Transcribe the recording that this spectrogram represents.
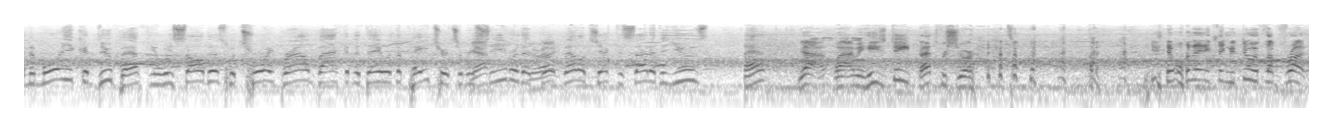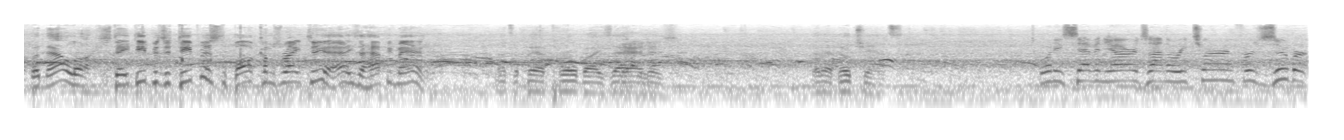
And the more you can do, Beth, you know, we saw this with Troy Brown back in the day with the Patriots, a Yeah, receiver that you're Bill right. Belichick decided to use. That Yeah, well, I mean, he's deep, that's for sure. he didn't want anything to do with up front. But now look, Stay deep as the deepest, the ball comes right to you. Yeah, he's a happy man. that's a bad throw by Zach. Yeah, it is. That had no chance. 27 yards on the return for Zuber.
